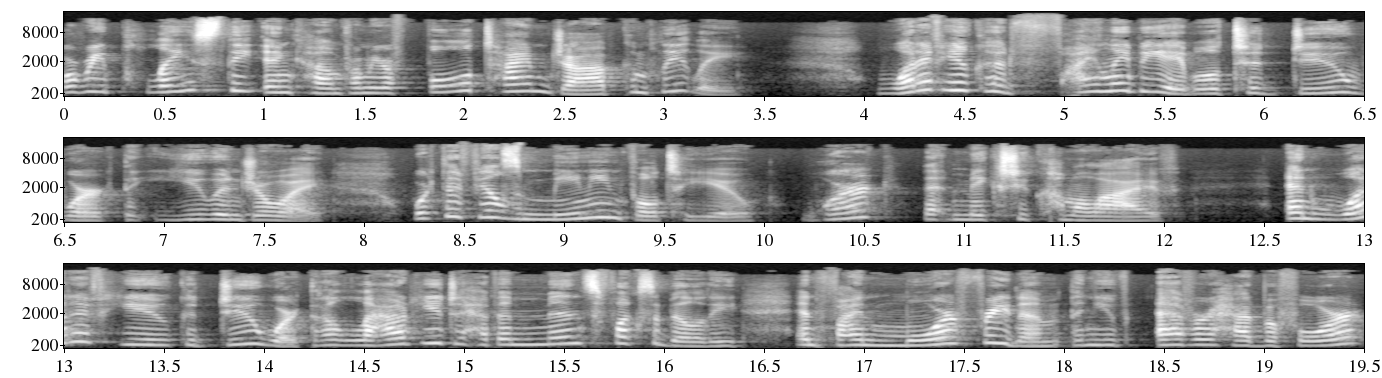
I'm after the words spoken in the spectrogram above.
or replace the income from your full time job completely? What if you could finally be able to do work that you enjoy, work that feels meaningful to you, work that makes you come alive? And what if you could do work that allowed you to have immense flexibility and find more freedom than you've ever had before?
